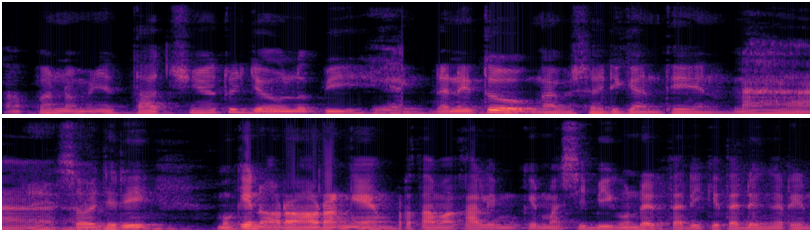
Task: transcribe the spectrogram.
apa namanya touchnya tuh jauh lebih Iya. dan itu nggak bisa digantiin. Nah, Ya. so jadi mungkin orang-orang yang pertama kali mungkin masih bingung dari tadi kita dengerin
